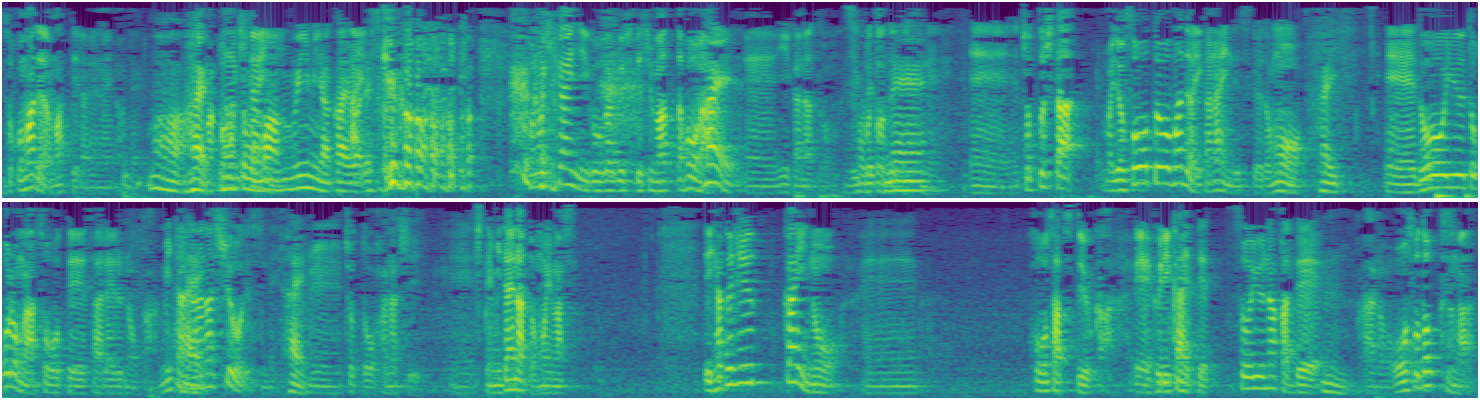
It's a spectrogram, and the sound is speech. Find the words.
そこまでは待っていられないので、まあ、はい。まあこの機会にまあ無意味な会話ですけど。この機会に合格してしまった方が、はいえーいいかなということでですね、ねえーちょっとした、まあ、予想とまではいかないんですけれども、はい。えーどういうところが想定されるのか、みたいな話をですね、はい。えーちょっとお話、えーしてみたいなと思います。で110回の、えー考察というか、えー振り返って、そういう中で、うん。あの、オーソドックスが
